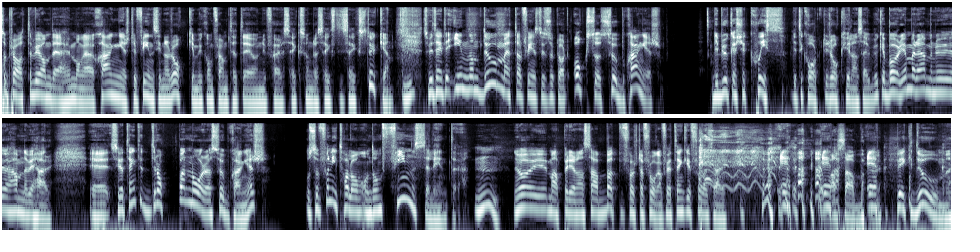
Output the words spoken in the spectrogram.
så pratade vi om det, hur många genrer det finns inom rocken. Vi kom fram till att det är ungefär 666 stycken. Så vi tänkte, inom doom metal finns det såklart också subgenrer. Vi brukar köra quiz lite kort i rockhyllan. Så här. Vi brukar börja med det, men nu hamnar vi här. Eh, så jag tänkte droppa några subgenrer och så får ni tala om om de finns eller inte. Nu har ju Mappe redan sabbat på första frågan, för jag tänker fråga så här. Ep- ep- Epic Doom.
